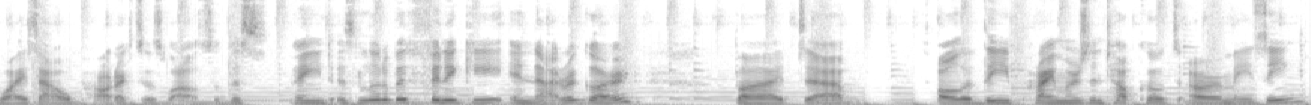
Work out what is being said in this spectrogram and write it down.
Wise Owl products as well. So this paint is a little bit finicky in that regard, but uh, all of the primers and top coats are amazing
